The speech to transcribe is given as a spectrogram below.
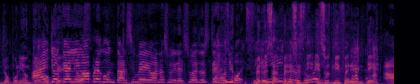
Yo ponía un tema Ay, yo que... que le iba a preguntar si me iban a subir el sueldo este año. sí, Pero, esa- pero eso, es, eso diferente a,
